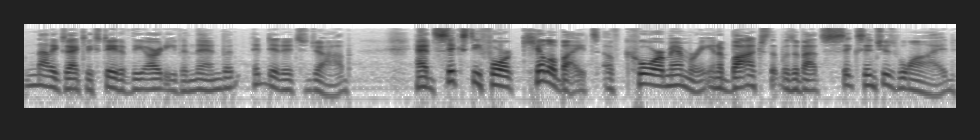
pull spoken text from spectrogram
not exactly state of the art even then, but it did its job, had 64 kilobytes of core memory in a box that was about 6 inches wide,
